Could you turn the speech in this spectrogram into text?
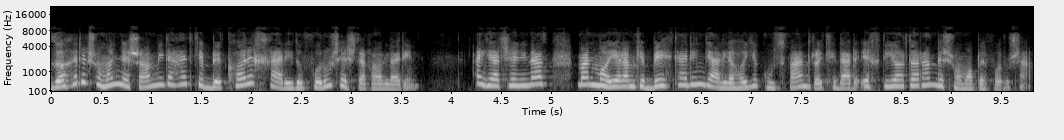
ظاهر شما نشان می دهد که به کار خرید و فروش اشتغال دارین. اگر چنین است من مایلم که بهترین گله های گوسفند را که در اختیار دارم به شما بفروشم.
